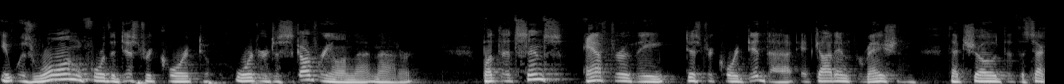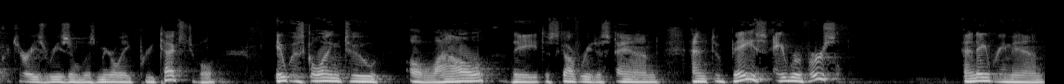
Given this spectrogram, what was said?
it was wrong for the district court to order discovery on that matter, but that since after the district court did that, it got information that showed that the secretary's reason was merely pretextual. It was going to allow the discovery to stand and to base a reversal and a remand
